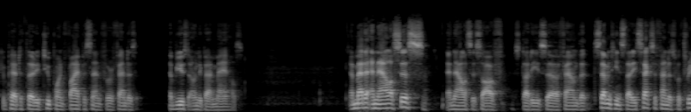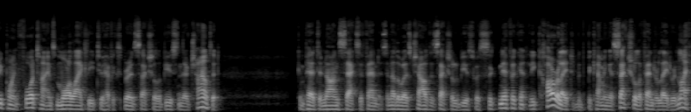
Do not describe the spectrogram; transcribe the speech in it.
compared to 32.5% for offenders abused only by males. A meta analysis analysis of studies uh, found that 17 studies, sex offenders were 3.4 times more likely to have experienced sexual abuse in their childhood compared to non sex offenders. In other words, childhood sexual abuse was significantly correlated with becoming a sexual offender later in life.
